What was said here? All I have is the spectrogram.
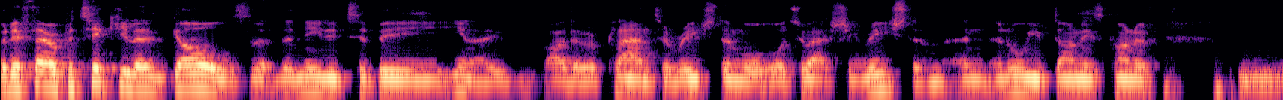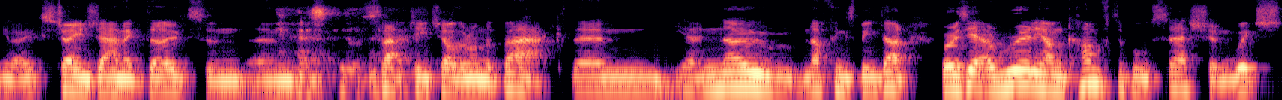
but if there are particular goals that, that needed to be you know either a plan to reach them or, or to actually reach them and, and all you've done is kind of you know exchanged anecdotes and and yes. sort of slapped each other on the back then you know no nothing's been done whereas yeah a really uncomfortable session which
